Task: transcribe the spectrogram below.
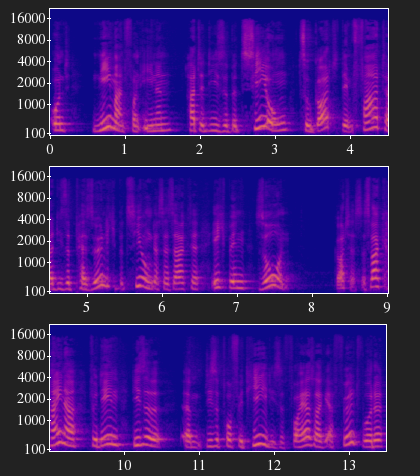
Und niemand von ihnen hatte diese Beziehung zu Gott, dem Vater, diese persönliche Beziehung, dass er sagte, ich bin Sohn Gottes. Es war keiner, für den diese, ähm, diese Prophetie, diese Vorhersage erfüllt wurde,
